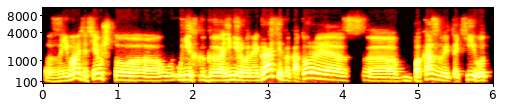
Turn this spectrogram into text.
занимаются тем, что у них анимированная графика, которая показывает такие вот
